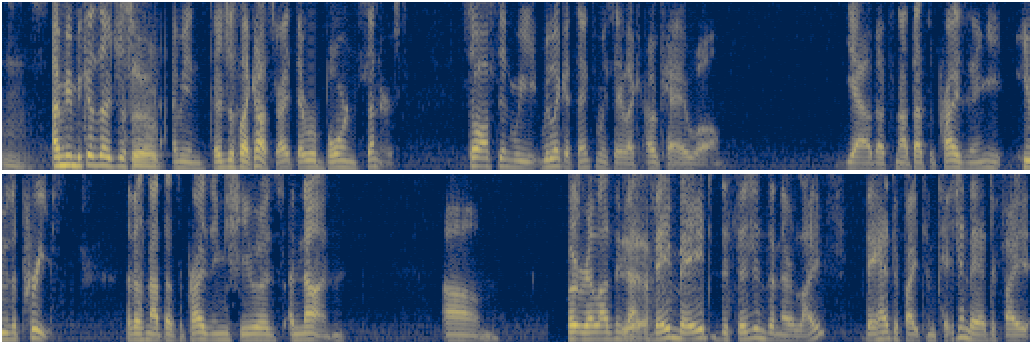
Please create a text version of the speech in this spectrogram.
Hmm. I mean, because they're just So I mean, they're just like us, right? They were born sinners. So often we we look at saints and we say like, okay, well, yeah, that's not that surprising. He, he was a priest. That's not that surprising. She was a nun. Um, but realizing Yeah. that they made decisions in their life, they had to fight temptation. They had to fight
